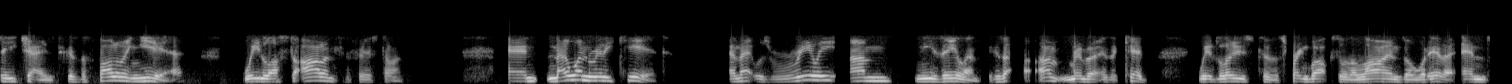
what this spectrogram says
sea change because the following year, we lost to Ireland for the first time. And no one really cared. And that was really un New Zealand because I, I remember as a kid we'd lose to the Springboks or the Lions or whatever, and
